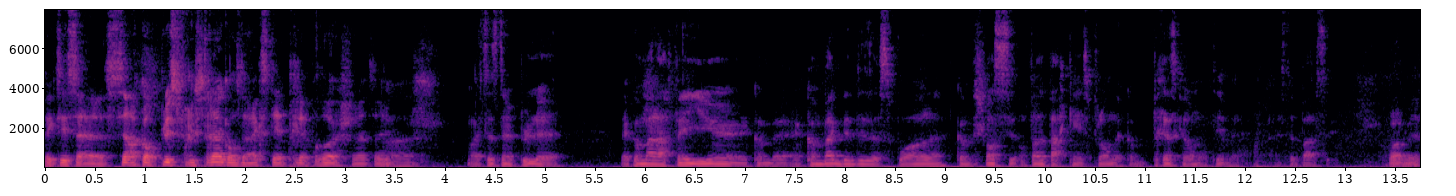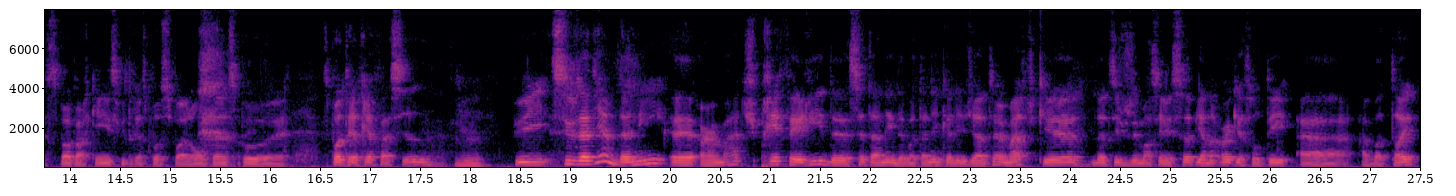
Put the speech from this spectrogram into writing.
Fait que c'est encore plus frustrant considérant que c'était très proche. Hein, ouais, ça c'était un peu le comme à la fin, il y a eu un, comme, un comeback de désespoir. Là. Comme, je pense qu'on parle par 15 plombs, on a comme presque remonté, mais c'était pas assez. Ouais, mais c'est pas par 15 puis il te reste pas super longtemps, c'est pas, euh, c'est pas très très facile. Mm. Puis, si vous aviez à me donner euh, un match préféré de cette année, de votre année collégiale, un match que, là, tu sais, je vous ai mentionné ça, puis il y en a un qui a sauté à, à votre tête,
